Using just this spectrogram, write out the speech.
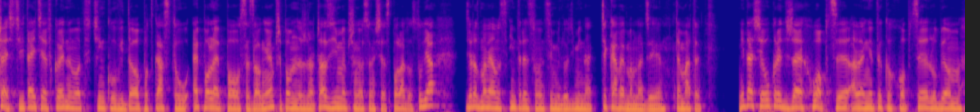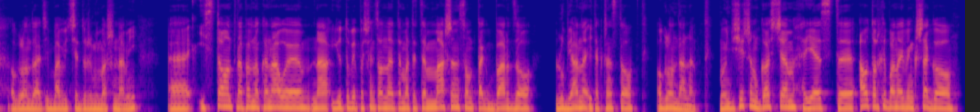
Cześć, witajcie w kolejnym odcinku wideo podcastu Epole po sezonie. Przypomnę, że na czas zimy przeniosłem się z pola do studia, gdzie rozmawiam z interesującymi ludźmi na ciekawe, mam nadzieję, tematy. Nie da się ukryć, że chłopcy, ale nie tylko chłopcy, lubią oglądać i bawić się dużymi maszynami. E, I stąd na pewno kanały na YouTube poświęcone tematyce maszyn są tak bardzo lubiane i tak często oglądane. Moim dzisiejszym gościem jest e, autor chyba największego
